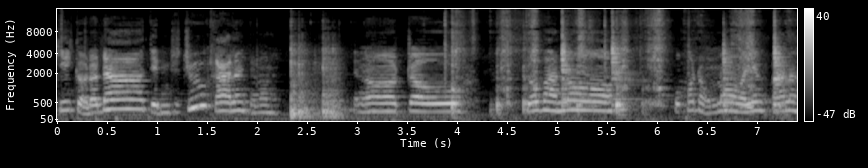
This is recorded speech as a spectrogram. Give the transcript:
ký cỡ đó đó chị trước cái này cho nó này cho nó trâu lúa và nó cũng có đồng no và dân cá này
